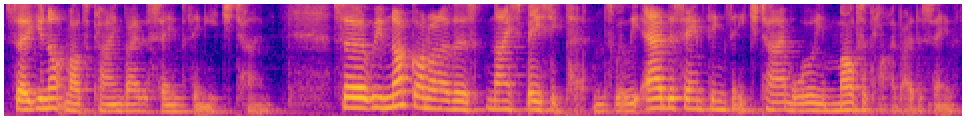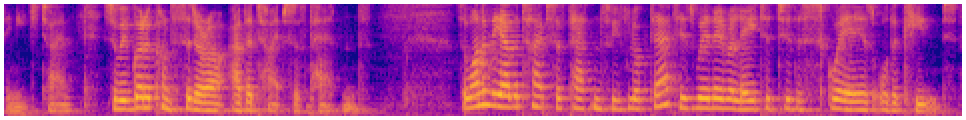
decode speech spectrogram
So you're not multiplying by the same thing each time. So we've not gone one of those nice basic patterns where we add the same things each time or we multiply by the same thing each time. So we've got to consider our other types of patterns. So one of the other types of patterns we've looked at is where they're related to the squares or the cubes.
